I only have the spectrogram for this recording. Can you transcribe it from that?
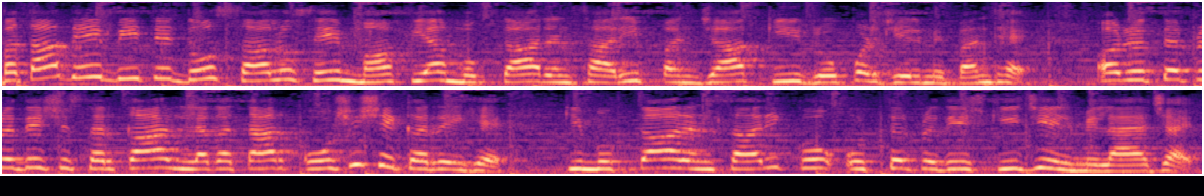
बता दें, बीते दो सालों से माफिया मुख्तार अंसारी पंजाब की रोपड़ जेल में बंद है और उत्तर प्रदेश सरकार लगातार कोशिशें कर रही है कि मुख्तार अंसारी को उत्तर प्रदेश की जेल में लाया जाए।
